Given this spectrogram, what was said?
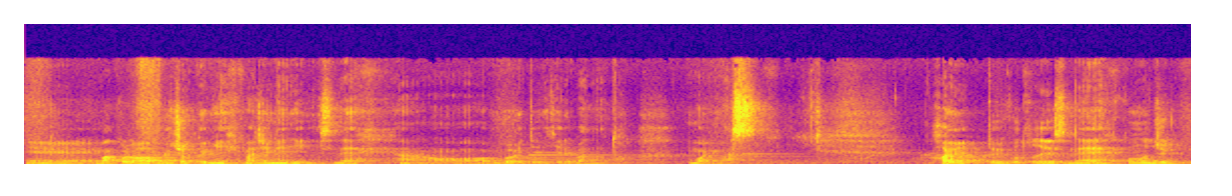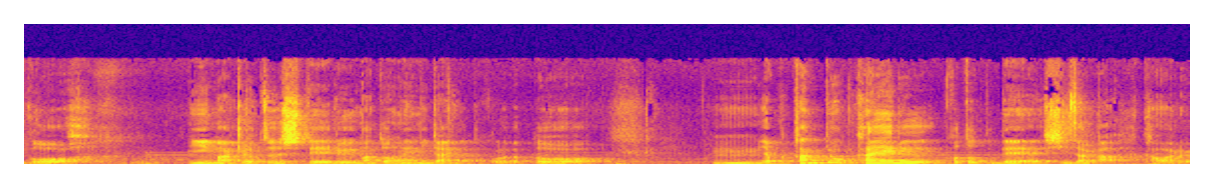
えーまあ、これは愚直に真面目にですねあの動いていければなと思います。はいということでですねこの10個にま共通しているまとめみたいなところだとうん。やっぱ環境を変えることで視座が変わる。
